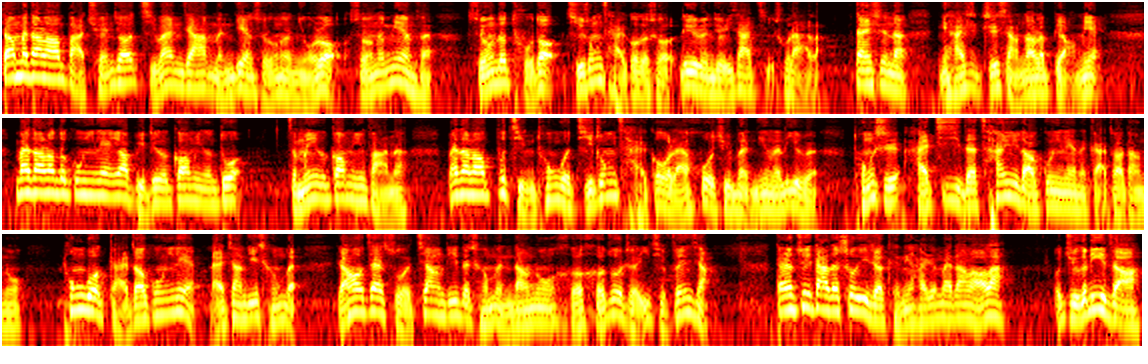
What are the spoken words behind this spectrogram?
当麦当劳把全球几万家门店所用的牛肉、所用的面粉、所用的土豆集中采购的时候，利润就一下挤出来了。但是呢，你还是只想到了表面。麦当劳的供应链要比这个高明的多。怎么一个高明法呢？麦当劳不仅通过集中采购来获取稳定的利润，同时还积极的参与到供应链的改造当中，通过改造供应链来降低成本，然后在所降低的成本当中和合作者一起分享。但是最大的受益者肯定还是麦当劳啦。我举个例子啊，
